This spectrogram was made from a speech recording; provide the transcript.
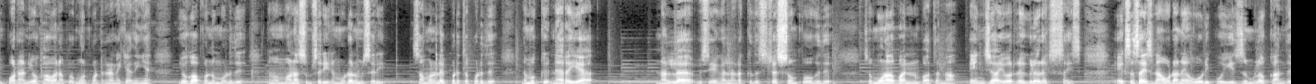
இம்பார்ட்டன்ட் யோகாவை நான் ப்ரொமோட் பண்ணுறேன்னு நினைக்காதீங்க. யோகா பண்ணும் பொழுது நம்ம மனசும் சரி நம்ம உடலும் சரி சமநிலைப்படுத்தப்படுது. நமக்கு நிறைய நல்ல விஷயங்கள் நடக்குது. ஸ்ட்ரெஸ்ஸும் போகுது. ஸோ மூணாவது பாயிண்ட் பார்த்தோன்னா என்ஜாய் யுவர் ரெகுலர் எக்ஸசைஸ் எக்ஸசைஸ்னால் உடனே ஓடி போய் ஜிம்மில் உட்காந்து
